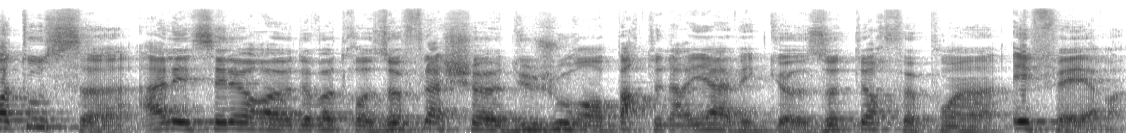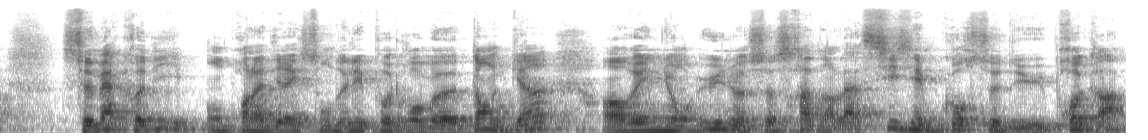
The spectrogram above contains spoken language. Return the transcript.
à tous, allez c'est l'heure de votre The Flash du jour en partenariat avec TheTurf.fr. Ce mercredi, on prend la direction de l'hippodrome d'Anguin. En réunion 1, ce sera dans la sixième course du programme.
